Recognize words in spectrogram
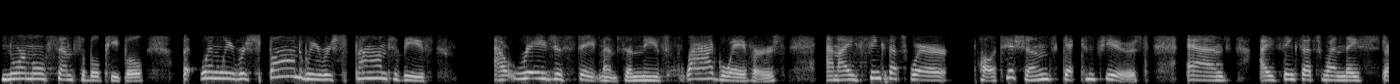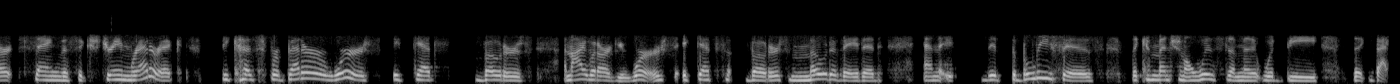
normal, sensible people. But when we respond, we respond to these outrageous statements and these flag wavers. And I think that's where politicians get confused. And I think that's when they start saying this extreme rhetoric because, for better or worse, it gets voters, and I would argue worse, it gets voters motivated and it, the, the belief is the conventional wisdom it would be that that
